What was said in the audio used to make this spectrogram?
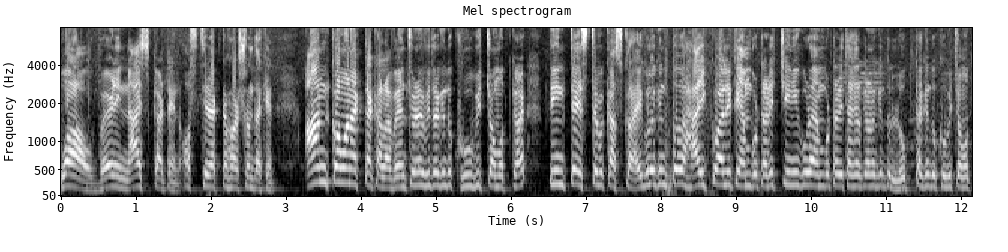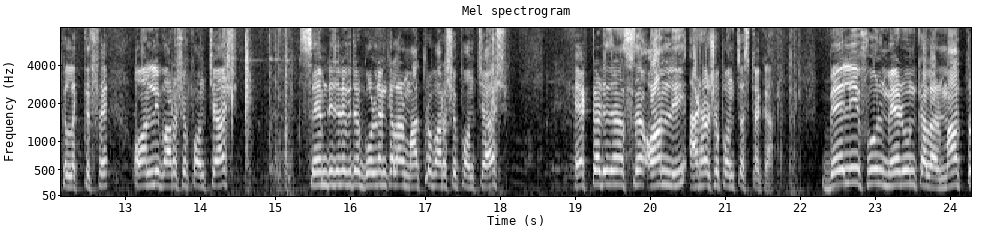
ওয়াও ভেরি নাইস কাটেন অস্থির একটা ভার্সন দেখেন। আনকমন একটা কালার ভেঞ্চনের ভিতরে কিন্তু খুবই চমৎকার। তিনটে স্টেপে কাজ করা, এগুলো কিন্তু হাই কোয়ালিটি এম্বোটারি চিনি গুঁড়ো এম্বোটারি থাকার কারণে কিন্তু লুকটা কিন্তু খুবই চমৎকার লাগতেছে। অনলি বারোশো পঞ্চাশ। সেম ডিজাইনের ভিতরে গোল্ডেন কালার মাত্র বারোশো পঞ্চাশ। একটা ডিজাইন আছে অনলি আঠারোশো পঞ্চাশ টাকা। বেলি ফুল মেরুন কালার, মাত্র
